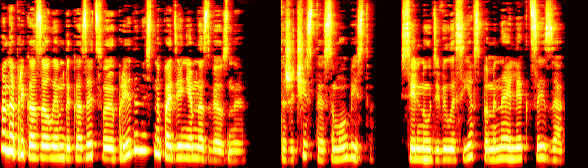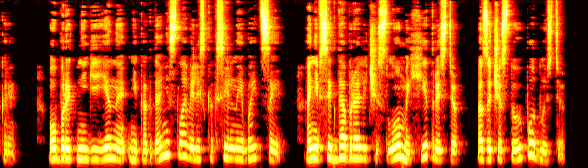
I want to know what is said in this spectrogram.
Она приказала им доказать свою преданность нападением на Звездное. Это же чистое самоубийство. Сильно удивилась я, вспоминая лекции Закаря. Оборотни гиены никогда не славились как сильные бойцы. Они всегда брали числом и хитростью, а зачастую подлостью.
